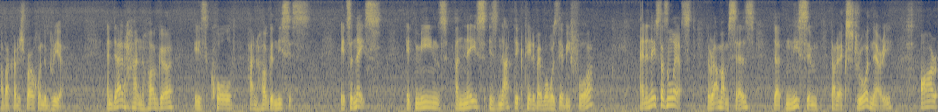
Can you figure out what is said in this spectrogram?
of Hakadosh Baruch Hu in the Bria, and that hanhaga is called hanhaga nisis. It's a nace. It means a nace is not dictated by what was there before, and a nace doesn't last. The Rambam says that nisim that are extraordinary are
